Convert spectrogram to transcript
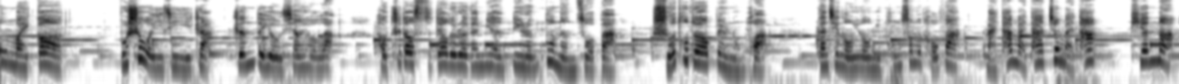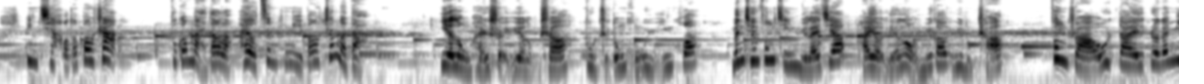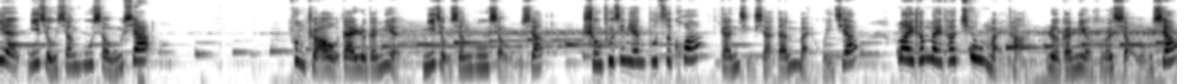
Oh my god！不是我一惊一乍，真的又香又辣，好吃到死掉的热干面令人不能作罢，舌头都要被融化。赶紧拢一拢你蓬松的头发，买它买它就买它！天哪，运气好到爆炸！不光买到了，还有赠品礼包这么大。夜弄寒水月笼沙，不止东湖与樱花，门前风景雨来佳，还有莲藕鱼糕与卤茶。凤爪藕带热干面，米酒香菇小龙虾。凤爪藕带热干面，米酒香菇小龙虾。守住今年不自夸，赶紧下单买回家。买它买它就买它，热干面和小龙虾。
